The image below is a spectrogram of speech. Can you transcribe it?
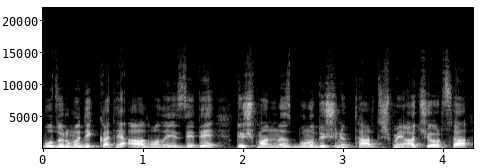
bu durumu dikkate almalıyız dedi. Düşmanınız bunu düşünüp tartışmaya açıyorsa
